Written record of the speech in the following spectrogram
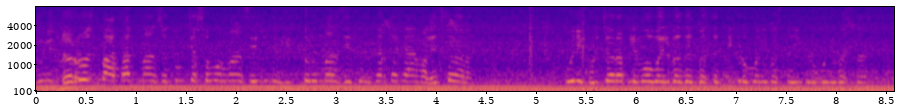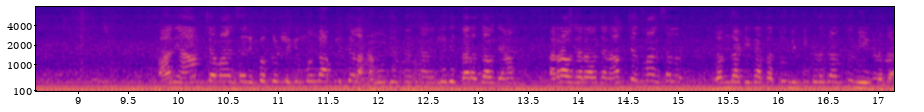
तुम्ही दररोज पाहतात माणसं तुमच्यासमोर माणसं येतील इथपर्यंत माणसं येतील करता काय आम्हाला? हेच कळा ना. कोणी खुर्च्यावर आपले मोबाईल बघत बसतात तिकडं कोणी बसतं इकडं कोणी बसतं. आणि आमच्या माणसाने पकडलं की मग आपले त्याला हाणून देत नाही लगेच जरा जाऊ द्या. राहू द्या राहू द्या. आमच्याच माणसाला दमदाटी करतात तुम्ही तिकडे जा तुम्ही इकडे जा.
